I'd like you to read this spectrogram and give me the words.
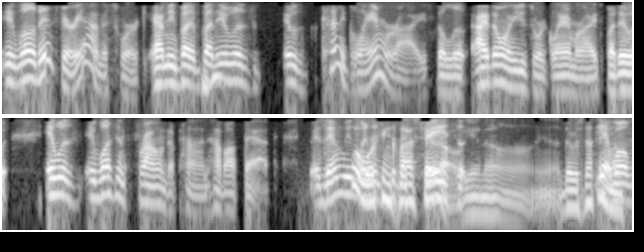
it, well it is very honest work. I mean but but Mhm. it was it was kind of glamorized a little I don't want to use the word glamorized, but it it was it wasn't frowned upon. How about that? And then we well, went working into class phase hero. of- You know, yeah, there was nothing. yeah, well,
